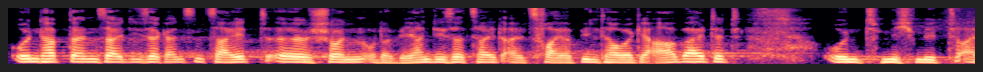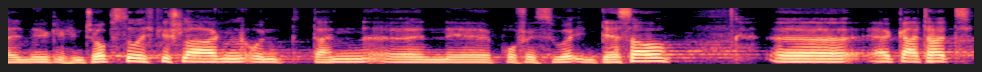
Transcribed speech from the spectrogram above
und habe dann seit dieser ganzen Zeit äh, schon oder während dieser Zeit als freier Bildhauer gearbeitet und mich mit allen möglichen Jobs durchgeschlagen und dann äh, eine Professur in Dessau äh, ergattert,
